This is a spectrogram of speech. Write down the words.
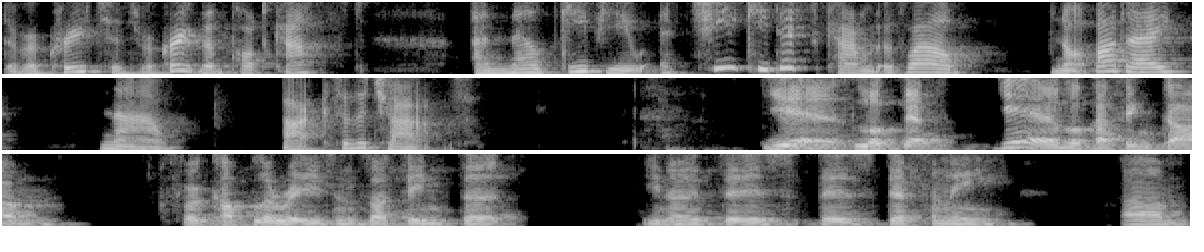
the Recruiters Recruitment Podcast, and they'll give you a cheeky discount as well. Not bad, eh? Now, back to the chat. Yeah, look, def- yeah, look, I think um, for a couple of reasons, I think that you know there's there's definitely um,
